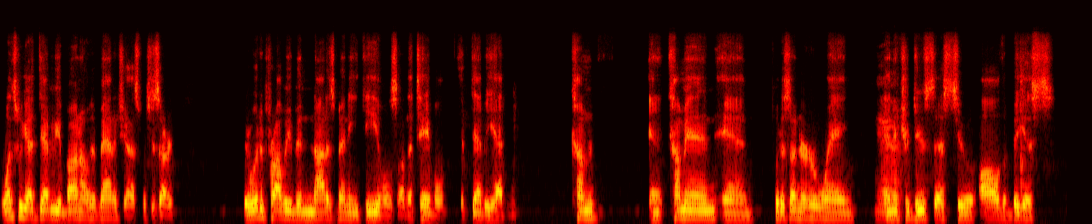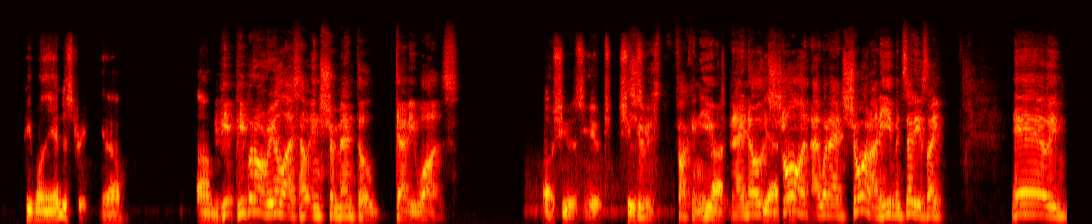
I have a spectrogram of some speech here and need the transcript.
Once- we got Debbie Abono to manage us, which is our, there would have probably been not as many deals on the table if Debbie hadn't come and come in and put us under her wing and introduced us to all the biggest people in the industry. You know, um, People don't realize how instrumental Debbie was. oh, she was huge. She was, She huge. fucking huge. Uh, and I know yeah. Sean, I- when I had Sean on, he even said, he's like, yeah, we,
